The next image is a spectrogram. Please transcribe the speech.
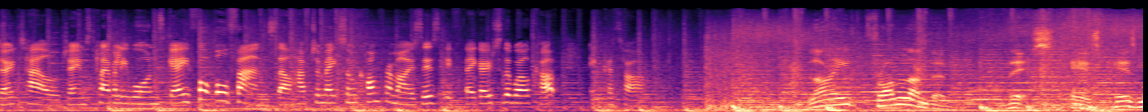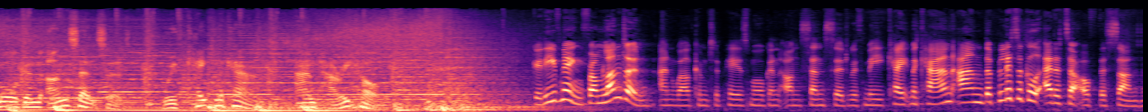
don't tell. James Cleverly warns gay football fans they'll have to make some compromises if they go to the World Cup in Qatar. Live from London, this is Piers Morgan Uncensored with Kate McCann and Harry Cole. Good evening from London, and welcome to Piers Morgan Uncensored with me, Kate McCann, and the political editor of The Sun,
